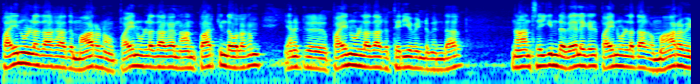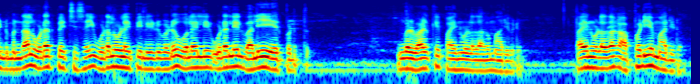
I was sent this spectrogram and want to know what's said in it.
பயனுள்ளதாக அது மாறணும். பயனுள்ளதாக நான் பார்க்கின்ற உலகம் எனக்கு பயனுள்ளதாக தெரிய வேண்டும் என்றால் நான் செய்கின்ற வேலைகள் பயனுள்ளதாக மாற வேண்டுமென்றால் உடற்பயிற்சி செய் உடல் உழைப்பில் ஈடுபடு உடலில் உடலில் வலியை ஏற்படுத்து. உங்கள் வாழ்க்கை பயனுள்ளதாக மாறிவிடும். பயனுள்ளதாக அப்படியே மாறிடும்.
